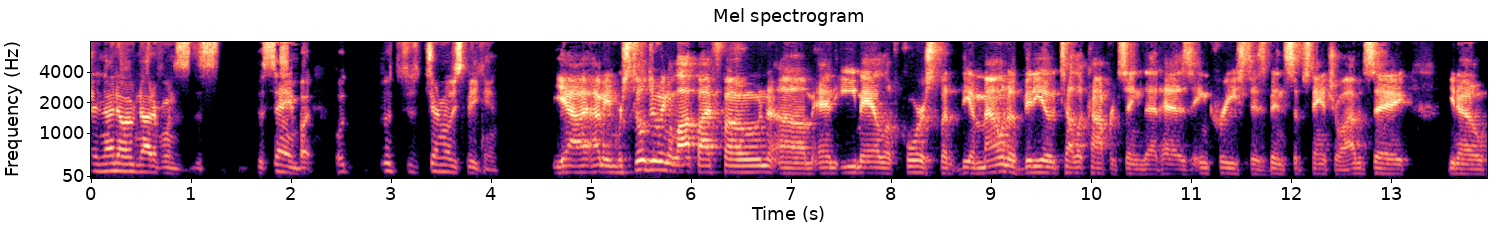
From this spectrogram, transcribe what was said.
and I know not everyone's this, the same, but, but just generally speaking. Yeah, I mean, we're still doing a lot by phone um, and email, of course, but the amount of video teleconferencing that has increased has been substantial. I would say, you know,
